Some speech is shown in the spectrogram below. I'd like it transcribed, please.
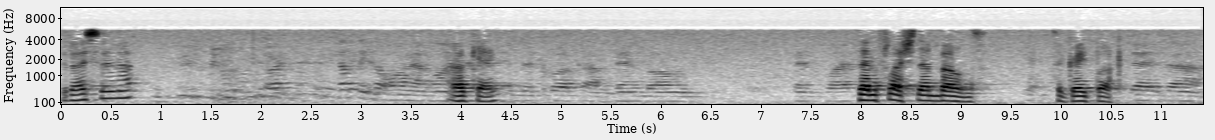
And Did I say that? something along that line. Okay. In this book, um, Zen Bones, Zen Flesh, Zen Flesh, Zen Bones. It's a great book. says um,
